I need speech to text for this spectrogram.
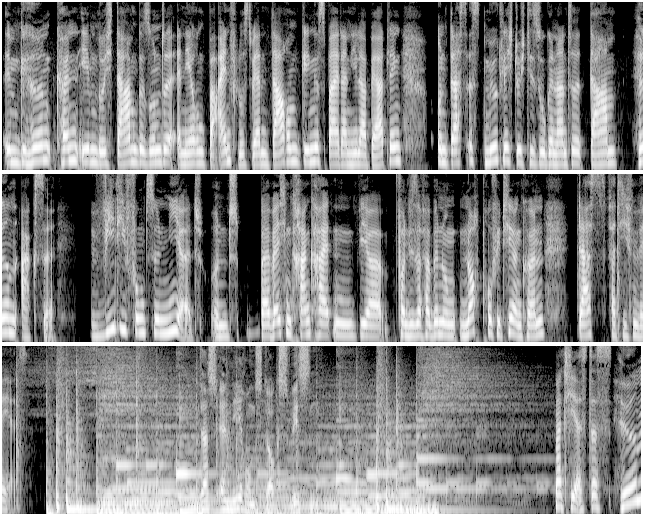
im Gehirn können eben durch darmgesunde Ernährung beeinflusst werden. Darum ging es bei Daniela Bertling und das ist möglich durch die sogenannte Darm-Hirn-Achse. Wie die funktioniert und bei welchen Krankheiten wir von dieser Verbindung noch profitieren können, das vertiefen wir jetzt. Das Ernährungsdocs Wissen. Matthias, das Hirn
